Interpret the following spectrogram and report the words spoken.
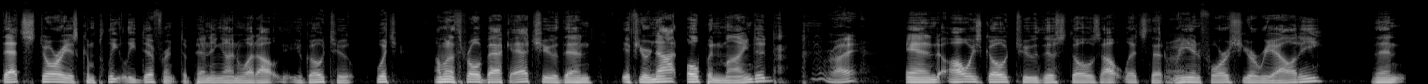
that story is completely different depending on what outlet you go to. Which I'm going to throw it back at you. Then, if you're not open-minded Right? and always go to this those outlets that reinforce your reality, then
